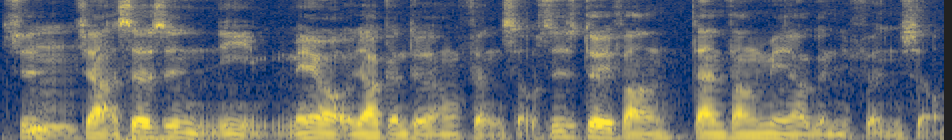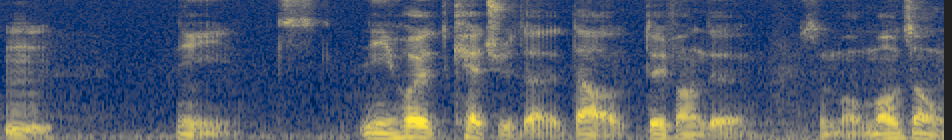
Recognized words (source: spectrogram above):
是假设是你没有要跟对方分手，是对方单方面要跟你分手，嗯，你你会 catch 得到对方的什么某种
